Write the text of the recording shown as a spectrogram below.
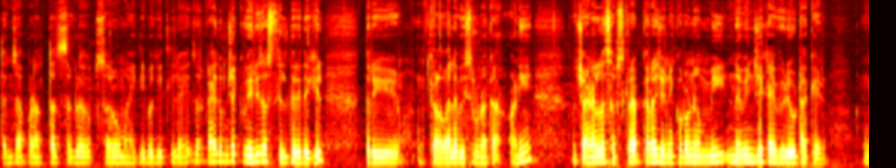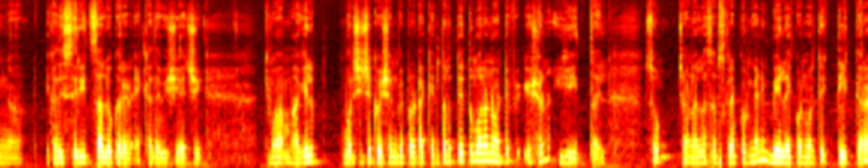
त्यांचं आपण आत्ताच सगळं सर्व माहिती बघितलेली आहे. जर काही तुमच्या क्वेरीज असतील तरी देखील तरी कळवायला विसरू नका. आणि चॅनलला सबस्क्राईब करा जेणेकरून मी नवीन जे काही व्हिडिओ टाकेन एखादी सिरीज चालू करेन एखाद्या विषयाची किंवा मागील वर्षीचे क्वेश्चन पेपर टाकेन तर ते तुम्हाला नोटिफिकेशन येत जाईल. सो चॅनलला सबस्क्राईब करून घ्या आणि बेल आयकॉनवरती क्लिक करा.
